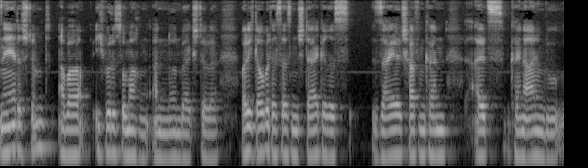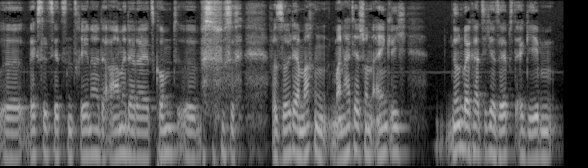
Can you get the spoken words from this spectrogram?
Nee, das stimmt, aber ich würde es so machen an Nürnbergs Stelle, weil ich glaube, dass das ein stärkeres Seil schaffen kann, als, keine Ahnung, du äh, wechselst jetzt einen Trainer, der Arme, der da jetzt kommt, äh, was, was soll der machen? Man hat ja schon eigentlich, Nürnberg hat sich ja selbst ergeben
